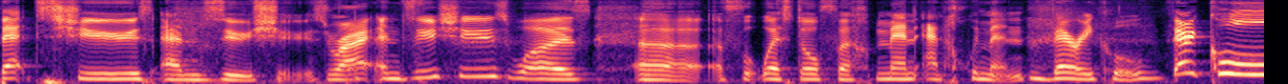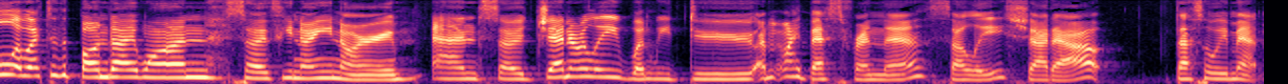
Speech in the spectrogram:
Betts Shoes and Zu Shoes, right? And Zu Shoes was uh, a footwear store for men and women Very cool. very cool. I worked at the Bondi one, so if you know, you know. And so generally, when we do, I met my best friend there, Sully. Shout out. That's how we met.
